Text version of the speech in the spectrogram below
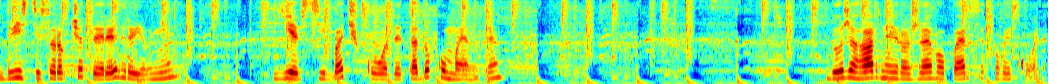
244 гривні. Є всі бачкоди та документи. Дуже гарний рожево-персиковий колір.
